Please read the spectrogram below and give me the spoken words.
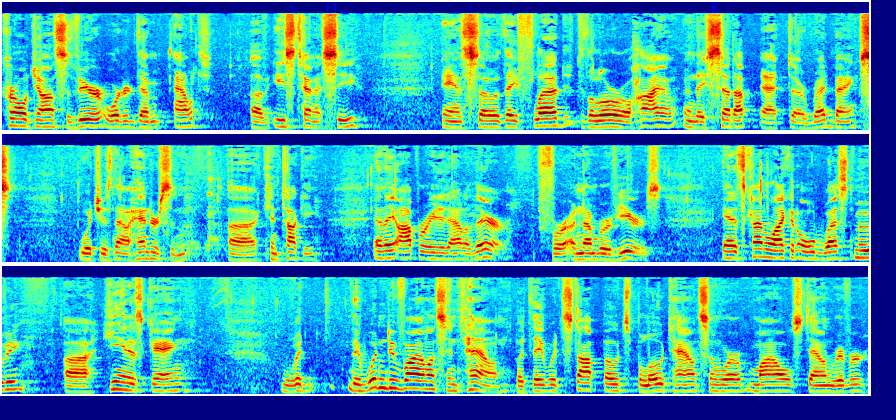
Colonel John Sevier ordered them out of East Tennessee. And so they fled to the lower Ohio and they set up at uh, Red Banks, which is now Henderson, uh, Kentucky. And they operated out of there for a number of years. And it's kind of like an Old West movie uh, he and his gang would they wouldn't do violence in town, but they would stop boats below town somewhere miles downriver,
